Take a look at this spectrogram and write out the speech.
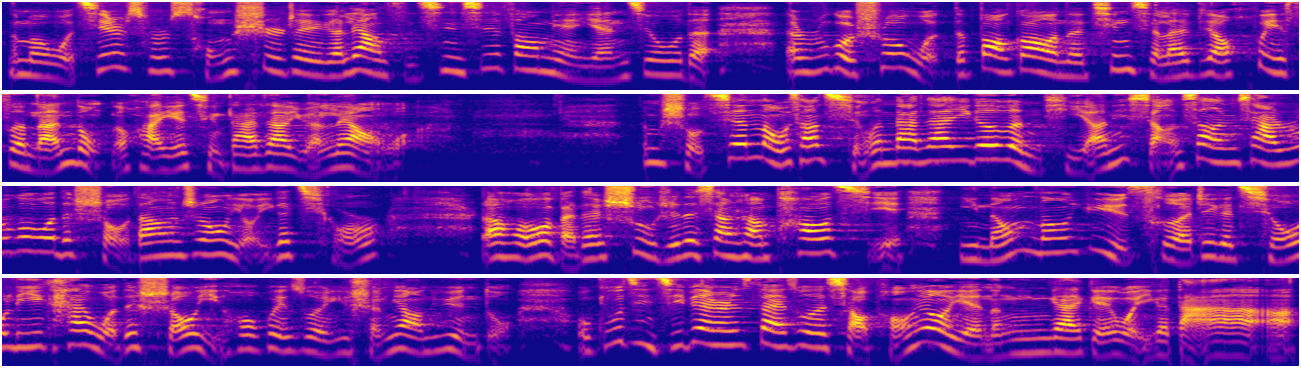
那么我其实是从事这个量子信息方面研究的。那如果说我的报告呢听起来比较晦涩难懂的话，也请大家原谅我。那么首先呢，我想请问大家一个问题啊，你想象一下，如果我的手当中有一个球。然后我把它竖直的向上抛起，你能不能预测这个球离开我的手以后会做一个什么样的运动？我估计，即便是在座的小朋友也能应该给我一个答案啊。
